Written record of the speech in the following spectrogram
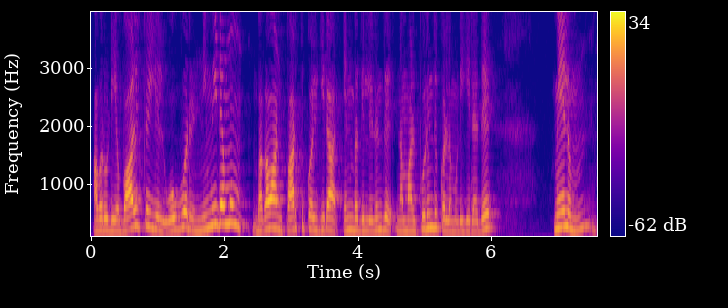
அவருடைய வாழ்க்கையில் ஒவ்வொரு நிமிடமும் பகவான் பார்த்து கொள்கிறார் என்பதிலிருந்து நம்மால் புரிந்து கொள்ள முடிகிறது. மேலும்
